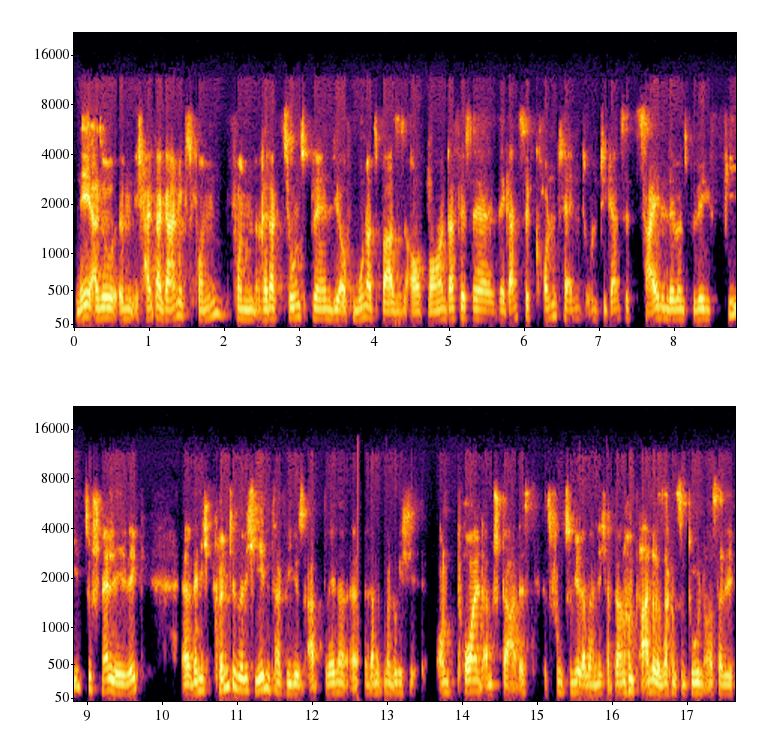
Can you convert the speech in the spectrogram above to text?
nee, also ähm, ich halte da gar nichts von, von Redaktionsplänen, die auf Monatsbasis aufbauen. Dafür ist der, der ganze Content und die ganze Zeit, in der wir uns bewegen, viel zu schnelllebig. Äh, wenn ich könnte, würde ich jeden Tag Videos abdrehen, äh, damit man wirklich on point am Start ist. Das funktioniert aber nicht. Ich habe da noch ein paar andere Sachen zu tun, außer die,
